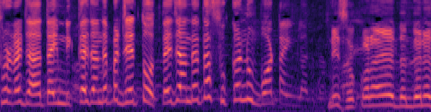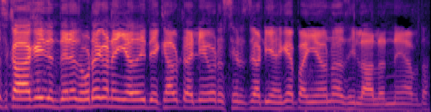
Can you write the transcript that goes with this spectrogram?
ਥੋੜਾ ਜ਼ਿਆਦਾ ਟਾਈਮ ਨਿਕਲ ਜਾਂਦੇ ਪਰ ਜੇ ਧੋਤੇ ਜਾਂਦੇ ਤਾਂ ਸੁੱਕਣ ਨੂੰ ਬਹੁਤ ਟਾਈਮ ਲੱਗਦਾ। ਨਹੀਂ ਸੁੱਕਣਾ ਇਹ ਦਿੰਦੇ ਨੇ ਸੁਕਾ ਕੇ ਹੀ ਦਿੰਦੇ ਨੇ ਥੋੜੇ ਘਣੇ ਅਸੀਂ ਦੇਖਿਆ ਵੀ ਟਰਾਲੀਆਂ ਉਹ ਰੱਸੇ ਸਾਡੀਆਂ ਹੈਗੀਆਂ ਪਾਈਆਂ ਉਹਨਾਂ ਅਸੀਂ ਲਾ ਲੈਂਦੇ ਆ ਆਪਦਾ।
